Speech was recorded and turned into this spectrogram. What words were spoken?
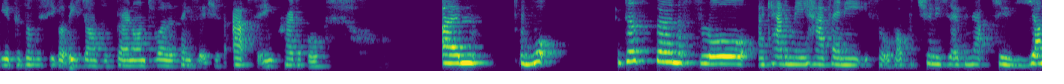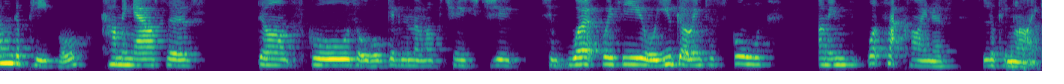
because obviously you've got these dancers going on to other things, which is absolutely incredible. Um, what does Burn the Floor Academy have any sort of opportunities open up to younger people coming out of dance schools or giving them an opportunity to to work with you or you go into schools? I mean, what's that kind of looking like?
